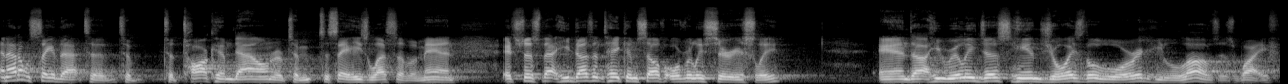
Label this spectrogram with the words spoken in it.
And I don't say that to, to, to talk him down or to, to say he's less of a man. It's just that he doesn't take himself overly seriously. And uh, he really just, he enjoys the Lord. He loves his wife,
